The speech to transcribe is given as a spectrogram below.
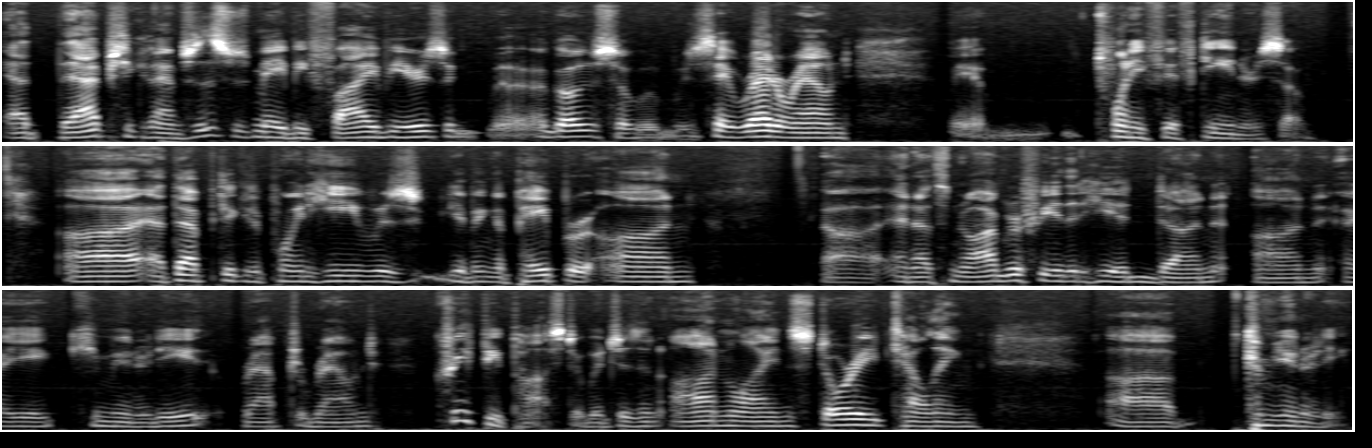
at that particular time, so this was maybe five years ago, so we'd say right around 2015 or so. Uh, at that particular point, he was giving a paper on uh, an ethnography that he had done on a community wrapped around Creepypasta, which is an online storytelling uh, community.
